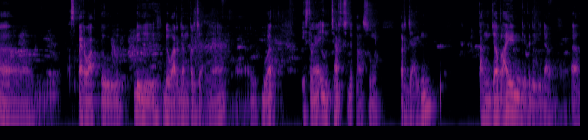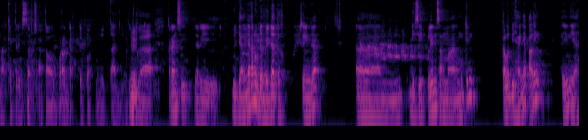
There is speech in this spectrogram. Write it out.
em, spare waktu di di luar jam kerjanya buat istilahnya in charge dan langsung kerjain tanggung jawab lain gitu di bidang eh, market research atau product development itu tadi. Itu Hmm. juga keren sih dari bidangnya kan udah beda tuh. Sehingga em, disiplin sama mungkin kelebihannya paling ini ya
